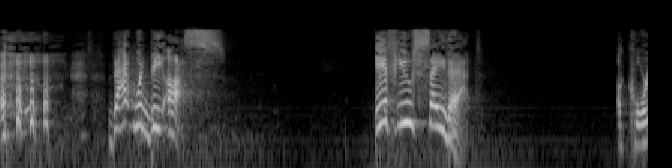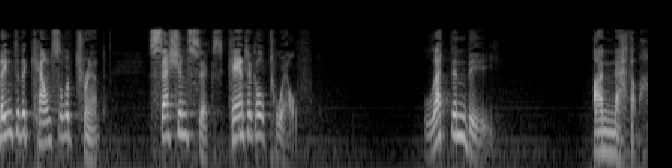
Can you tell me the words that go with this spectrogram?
that would be us. If you say that, according to the Council of Trent, session 6, canticle 12, let them be anathema.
